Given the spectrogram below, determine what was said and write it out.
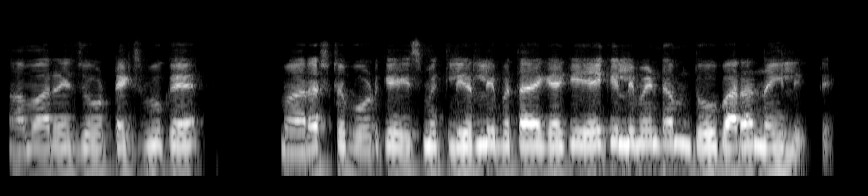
हमारे जो टेक्स्ट बुक है, महाराष्ट्र बोर्ड के, इसमें क्लियरली बताया गया कि एक एलिमेंट हम दो बार नहीं लिखते।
